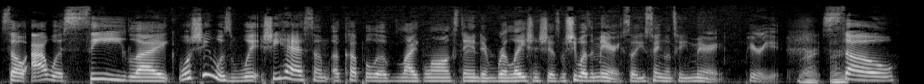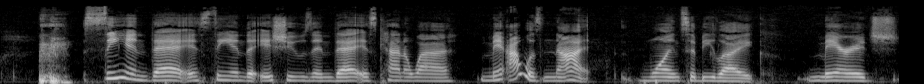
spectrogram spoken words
So I would see like well she was with she had some a couple of like long standing relationships, but she wasn't married. So you single until you married, period. right, right. So seeing that and seeing the issues and that is kind of why man I was not one to be like marriage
